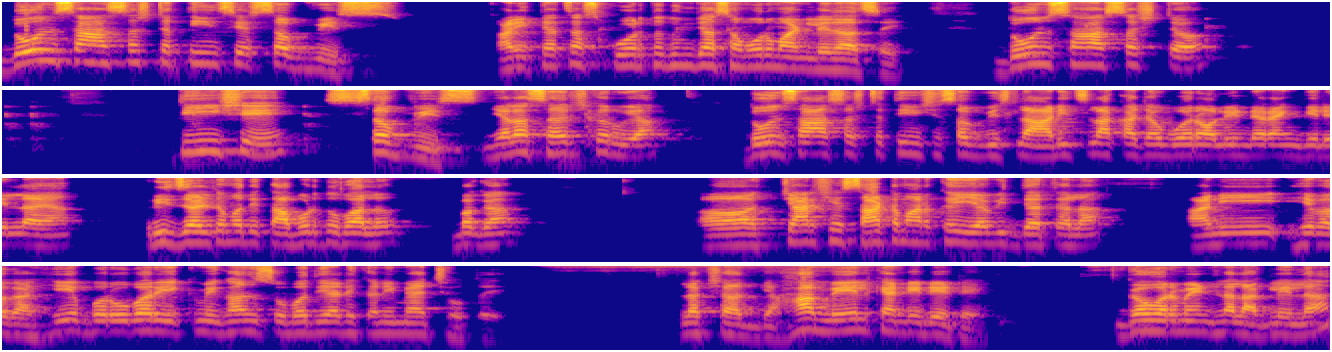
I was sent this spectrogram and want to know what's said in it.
दोन सहासष्ट तीनशे सव्वीस. आणि त्याचा स्कोअर तर तुमच्यासमोर मांडलेला असेल दोन सहासष्ट तीनशे सव्वीस. याला सर्च करूया. दोन सहासष्ट तीनशे सव्वीस ला अडीच लाखाच्या वर ऑल इंडिया रँक गेलेला आहे. रिझल्टमध्ये ताबडतोब आलं. बघा. चारशे साठ मार्क या विद्यार्थ्याला. आणि हे बघा हे बरोबर एकमेकांसोबत या ठिकाणी मॅच होत आहे लक्षात घ्या. हा मेल कॅन्डिडेट आहे. गव्हर्नमेंटला लागलेला.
